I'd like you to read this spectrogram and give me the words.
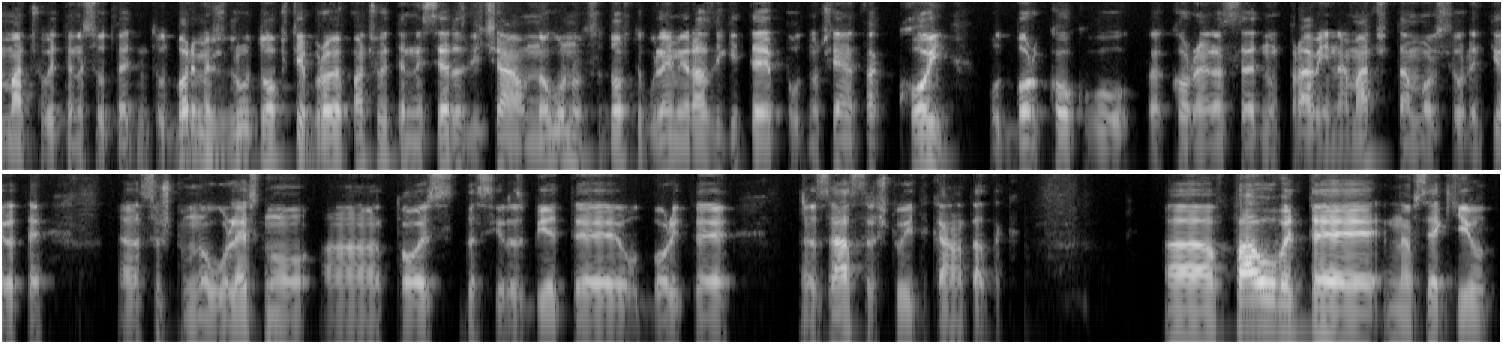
мачовете на съответните отбори. Между другото, общия брой в мачовете не се различава много, но са доста големи разликите по отношение на това кой отбор колко корнера средно прави на матч. Там може да се ориентирате също много лесно, т.е. да си разбиете отборите за, срещу и така нататък. Фаловете на всеки от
